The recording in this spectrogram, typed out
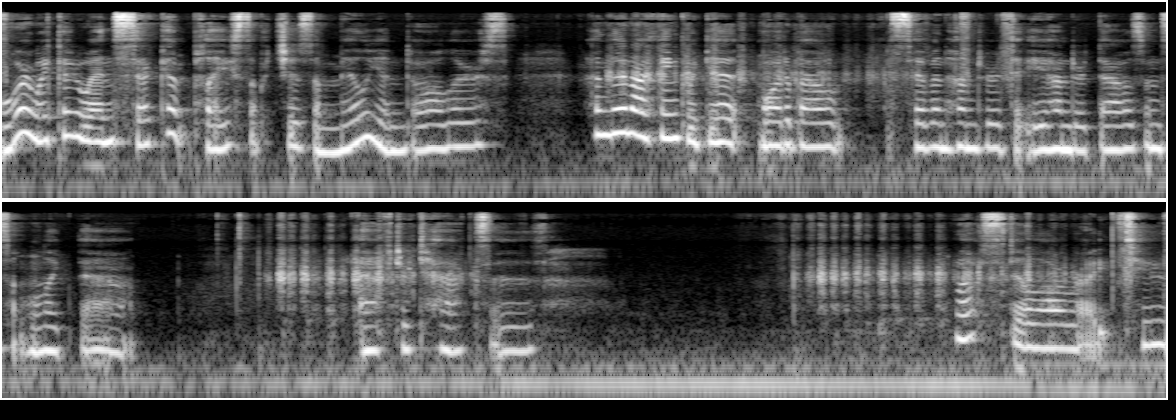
Or we could win second place, which is a million dollars. And then I think we get, what about 700 to 800,000, something like that, after taxes. That's still all right, too.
